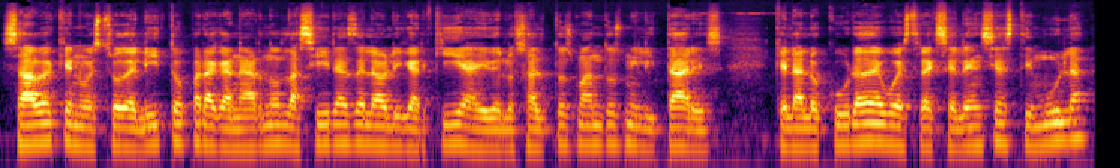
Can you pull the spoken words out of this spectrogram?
sabe que nuestro delito para ganarnos las iras de la oligarquía y de los altos mandos militares que la locura de vuestra excelencia estimula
